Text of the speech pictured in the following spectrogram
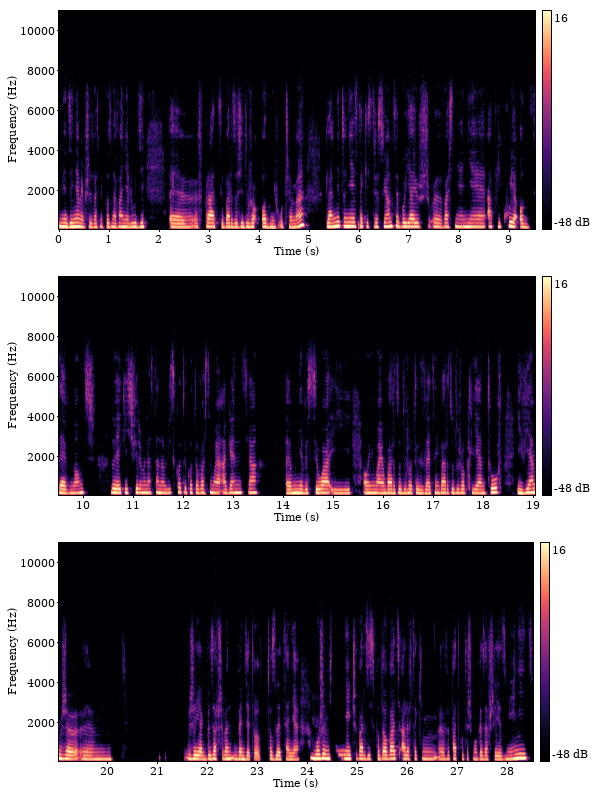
między innymi przez właśnie poznawanie ludzi e, w pracy bardzo się dużo od nich uczymy. Dla mnie to nie jest takie stresujące, bo ja już e, właśnie nie aplikuję od zewnątrz do jakiejś firmy na stanowisko, tylko to właśnie moja agencja e, mnie wysyła i oni mają bardzo dużo tych zleceń, bardzo dużo klientów i wiem, że że jakby zawsze będzie to, to zlecenie. Mhm. Może mi się mniej czy bardziej spodobać, ale w takim e, wypadku też mogę zawsze je zmienić.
